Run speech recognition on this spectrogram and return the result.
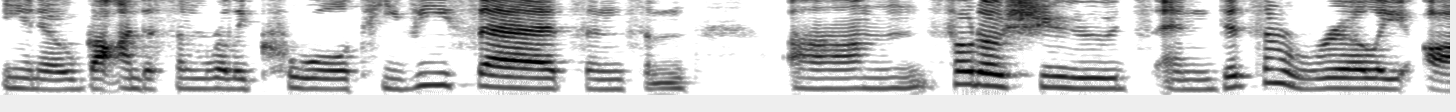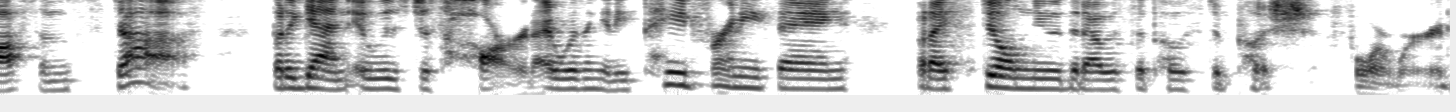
you know got onto some really cool tv sets and some um, photo shoots and did some really awesome stuff but again it was just hard i wasn't getting paid for anything but i still knew that i was supposed to push forward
